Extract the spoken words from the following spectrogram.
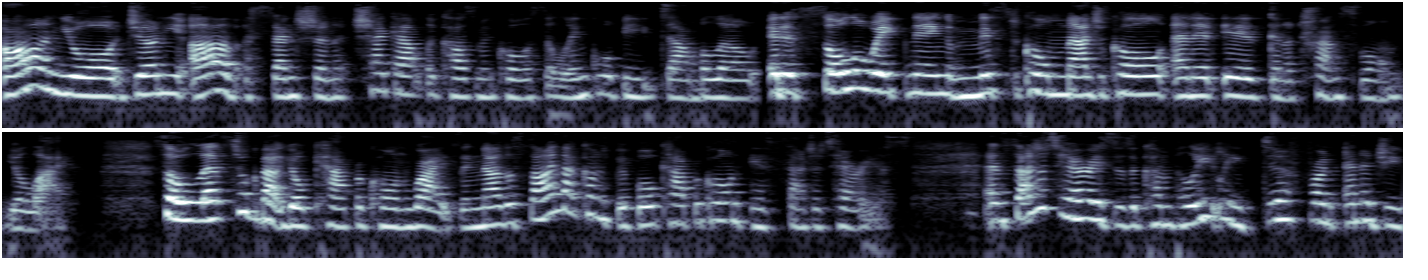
on your journey of ascension, check out the Cosmic Course. The link will be down below. It is soul awakening, mystical, magical, and it is going to transform your life. So let's talk about your Capricorn rising. Now, the sign that comes before Capricorn is Sagittarius. And Sagittarius is a completely different energy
